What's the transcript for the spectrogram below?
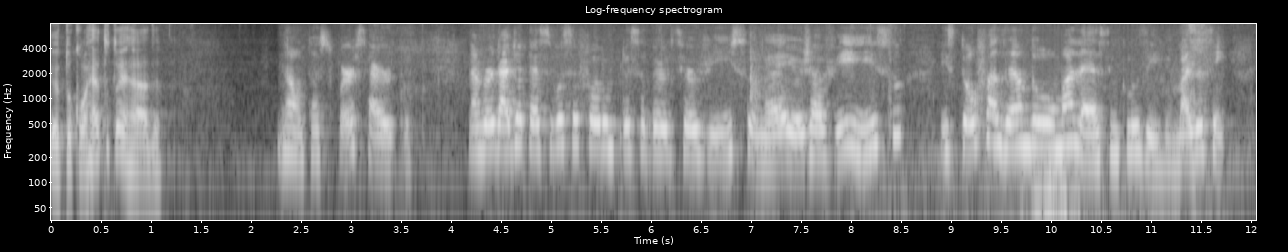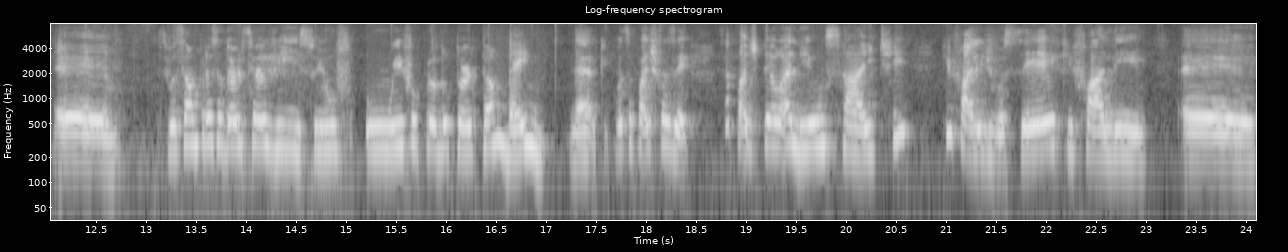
Eu tô correto ou tô errado? Não, tá super certo. Na verdade, até se você for um prestador de serviço, né? Eu já vi isso. Estou fazendo uma dessa, inclusive. Mas assim, é, se você é um prestador de serviço e um, um infoprodutor também, né? O que, que você pode fazer? Você pode ter ali um site que fale de você, que fale é,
